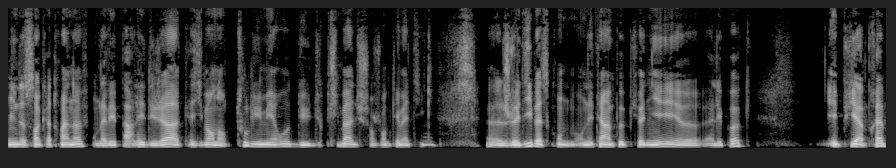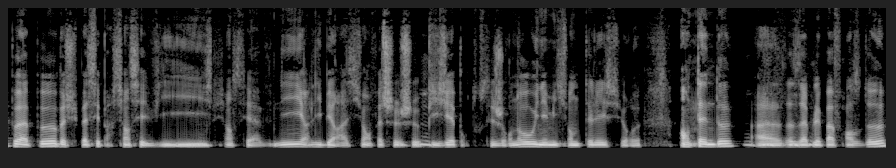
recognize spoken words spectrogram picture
1989, on avait parlé déjà quasiment dans tout le numéro du, climat, du changement climatique. Mm. Euh, je le dis parce qu'on était un peu pionnier euh, à l'époque. Et puis après, peu à peu, bah, je suis passé par Science et Vie, Science et Avenir, Libération. Enfin, je, je mm. pigeais pour tous ces journaux, une émission de télé sur euh, Antenne 2, mm-hmm. ah, ça ne s'appelait pas France 2.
